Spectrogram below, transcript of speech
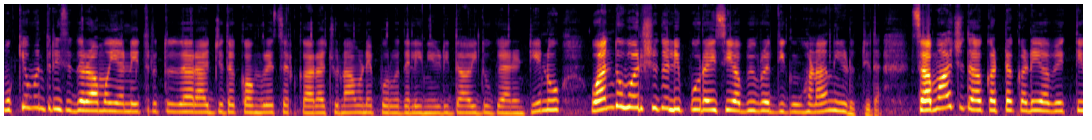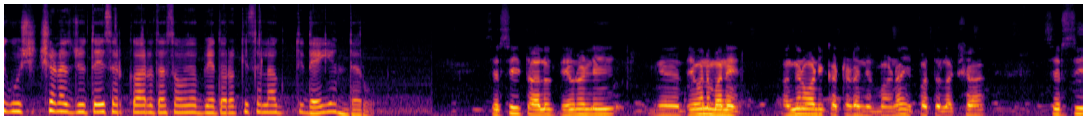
ಮುಖ್ಯಮಂತ್ರಿ ಸಿದ್ದರಾಮಯ್ಯ ನೇತೃತ್ವದ ರಾಜ್ಯದ ಕಾಂಗ್ರೆಸ್ ಸರ್ಕಾರ ಚುನಾವಣೆ ಪೂರ್ವದಲ್ಲಿ ನೀಡಿದ ಐದು ಗ್ಯಾರಂಟಿಯನ್ನು ಒಂದು ವರ್ಷದಲ್ಲಿ ಪೂರೈಸಿ ಅಭಿವೃದ್ಧಿಗೂ ಹಣ ನೀಡುತ್ತಿದೆ. ಸಮಾಜದ ಕಟ್ಟಕಡೆಯ ವ್ಯಕ್ತಿಗೂ ಶಿಕ್ಷಣದ ಜೊತೆ ಸರ್ಕಾರದ ಸೌಲಭ್ಯ ದೊರಕಿಸಲಾಗುತ್ತಿದೆ ಎಂದರು. ಸಿರ್ಸಿ ತಾಲೂಕು ದೇವನಹಳ್ಳಿ ದೇವನ ಮನೆ ಅಂಗನವಾಡಿ ಕಟ್ಟಡ ನಿರ್ಮಾಣ ಇಪ್ಪತ್ತು ಲಕ್ಷ. ಸಿರ್ಸಿ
